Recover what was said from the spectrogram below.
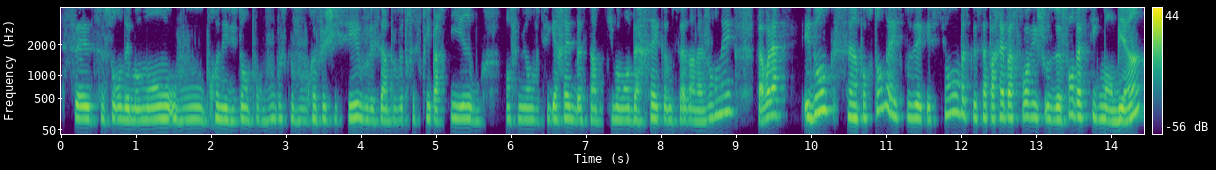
Ce sont des moments où vous prenez du temps pour vous parce que vous réfléchissez, vous laissez un peu votre esprit partir, vous, en fumant votre cigarette, bah, c'est un petit moment d'arrêt comme ça dans la journée. Enfin voilà. Et donc c'est important d'aller se poser la question parce que ça paraît parfois quelque chose de fantastiquement bien.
